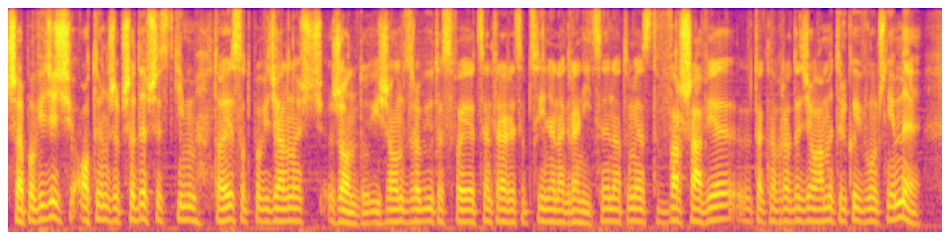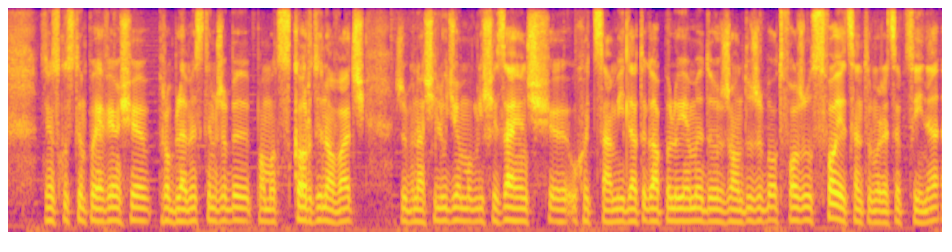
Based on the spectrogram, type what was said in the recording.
Trzeba powiedzieć o tym, że przede wszystkim to jest odpowiedzialność rządu i rząd zrobił te swoje centra recepcyjne na granicy, natomiast w Warszawie y, tak naprawdę działamy tylko i wyłącznie my. W związku z tym pojawiają się problemy z tym, żeby pomoc skoordynować, żeby nasi ludzie mogli się zająć y, uchodźcami, dlatego apelujemy do rządu, żeby otworzył swoje centrum recepcyjne.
